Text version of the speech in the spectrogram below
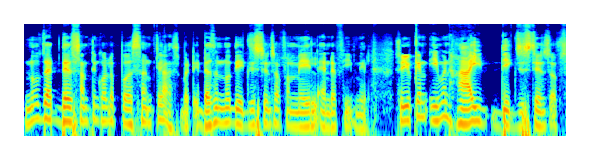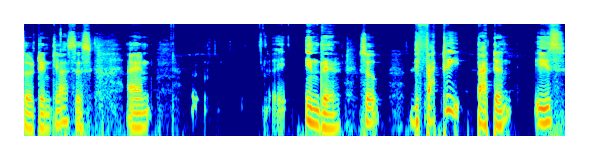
knows that there's something called a person class but it doesn't know the existence of a male and a female. So you can even hide the existence of certain classes and in there. So the factory pattern is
